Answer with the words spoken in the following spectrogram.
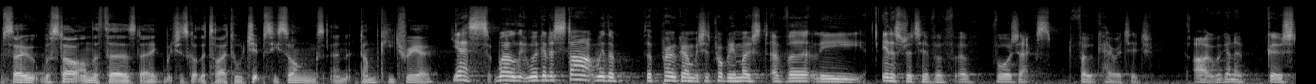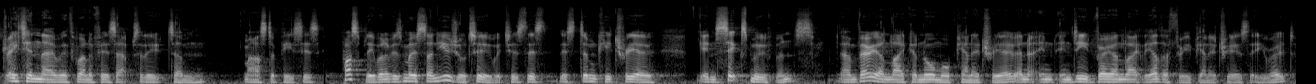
So we'll start on the Thursday, which has got the title Gypsy Songs and Dumky Trio. Yes, well, we're going to start with a, the program which is probably most overtly illustrative of, of Dvorak's folk heritage. uh, we're going to go straight in there with one of his absolute um, masterpieces, possibly one of his most unusual too, which is this this Dumky trio in six movements, um, very unlike a normal piano trio, and in, indeed very unlike the other three piano trios that he wrote.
